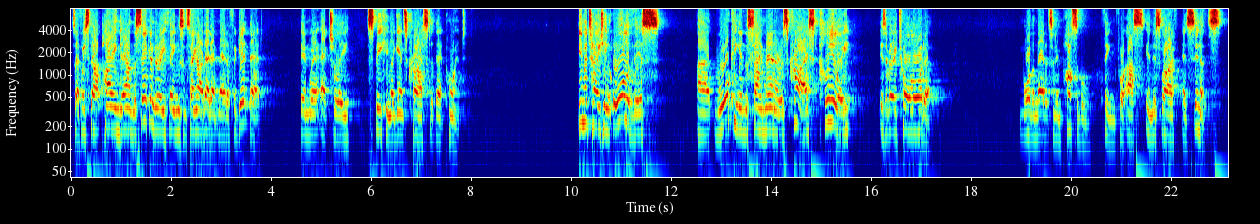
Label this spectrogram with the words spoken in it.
So if we start playing down the secondary things and saying, oh, they don't matter, forget that, then we're actually speaking against Christ at that point. Imitating all of this, uh, walking in the same manner as Christ, clearly is a very tall order. More than that, it's an impossible thing for us in this life as sinners.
